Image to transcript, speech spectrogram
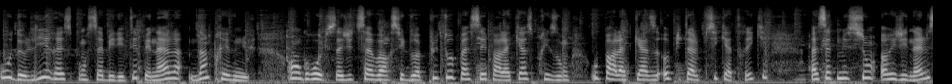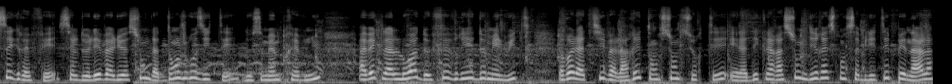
ou de l'irresponsabilité pénale d'un prévenu. En gros, il s'agit de savoir s'il doit plutôt passer par la case prison ou par la case hôpital psychiatrique. À cette mission originelle s'est greffée celle de l'évaluation de la dangerosité de ce même prévenu avec la loi de février 2008 relative à la rétention de sûreté et la déclaration d'irresponsabilité pénale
